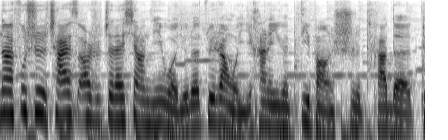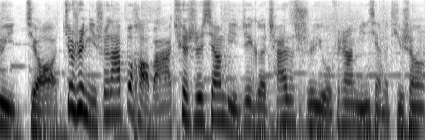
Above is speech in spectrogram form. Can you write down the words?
那富士 X S 二十这台相机，我觉得最让我遗憾的一个地方是它的对焦，就是你说它不好吧，确实相比这个 X S 十有非常明显的提升，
